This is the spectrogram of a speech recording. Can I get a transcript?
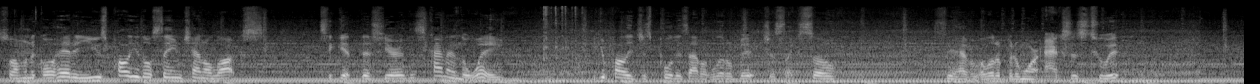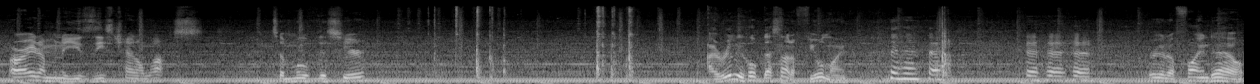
So I'm gonna go ahead and use probably those same channel locks to get this here. This is kind of in the way. You could probably just pull this out a little bit, just like so. So you have a little bit more access to it. All right, I'm gonna use these channel locks to move this here. I really hope that's not a fuel line. We're gonna find out.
